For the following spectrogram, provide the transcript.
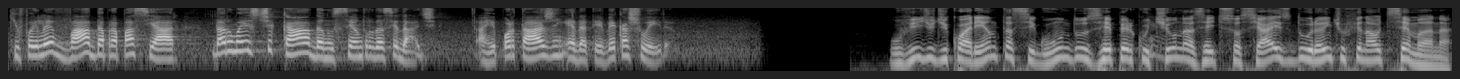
que foi levada para passear, dar uma esticada no centro da cidade. A reportagem é da TV Cachoeira. O vídeo de 40 segundos repercutiu nas redes sociais durante o final de semana.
